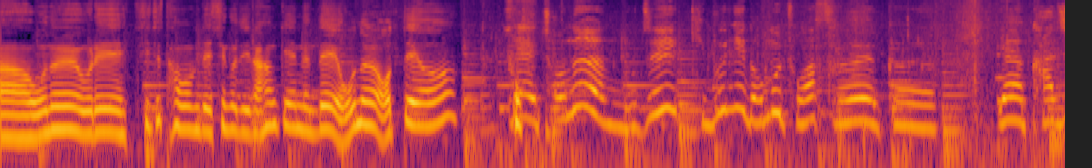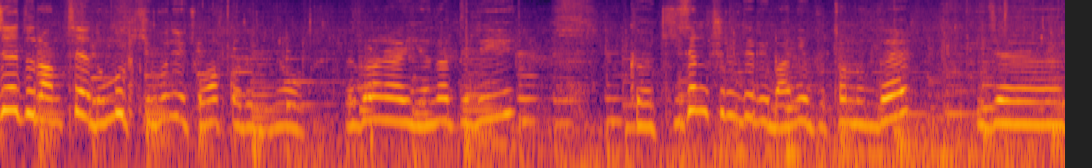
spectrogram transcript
아 오늘 우리 퀴즈 탐험대 친구들이랑 함께 했는데 오늘 어때요? 네, 저는 뭐지 기분이 너무 좋았어요. 그, 얘 가재들한테 너무 기분이 좋았거든요. 왜 그러냐, 얘네들이 그 기생충들이 많이 붙었는데 이제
